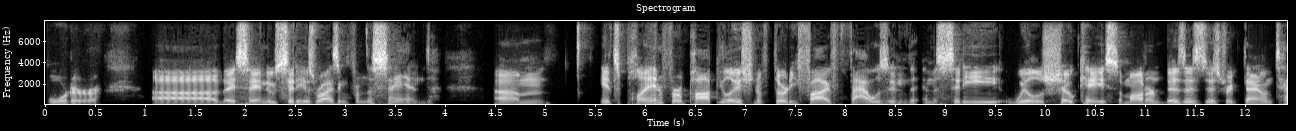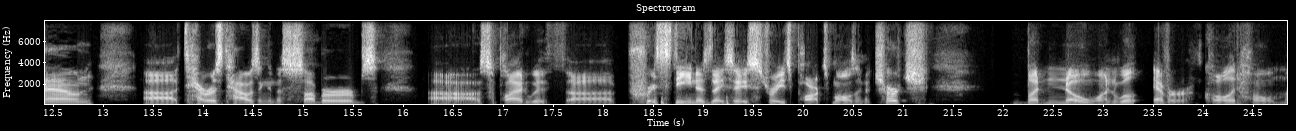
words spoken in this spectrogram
border, uh, they say a new city is rising from the sand. Um, it's planned for a population of 35,000, and the city will showcase a modern business district downtown, uh, terraced housing in the suburbs, uh, supplied with uh, pristine, as they say, streets, parks, malls, and a church. But no one will ever call it home.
